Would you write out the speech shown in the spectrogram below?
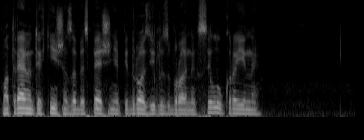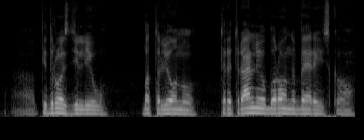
в матеріально-технічне забезпечення підрозділів Збройних сил України, е, підрозділів батальйону територіальної оборони Берегівського.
